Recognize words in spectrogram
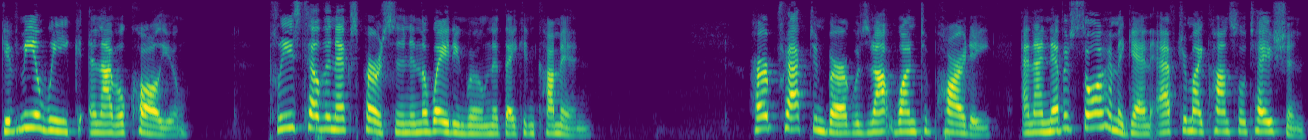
Give me a week and I will call you. Please tell the next person in the waiting room that they can come in. Herb Trachtenberg was not one to party, and I never saw him again after my consultation.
